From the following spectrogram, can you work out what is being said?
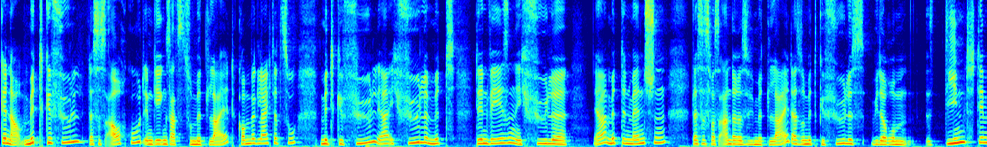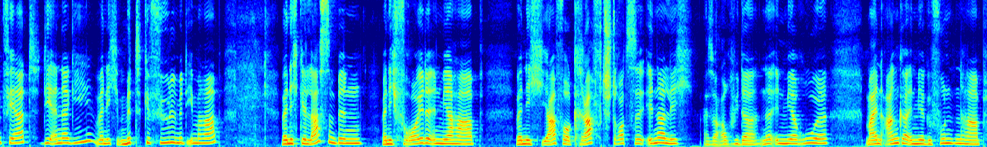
Genau, Mitgefühl, das ist auch gut, im Gegensatz zu Mitleid, kommen wir gleich dazu. Mitgefühl, ja, ich fühle mit den Wesen, ich fühle ja, mit den Menschen. Das ist was anderes wie Mitleid. Also Mitgefühl ist wiederum, dient dem Pferd die Energie, wenn ich Mitgefühl mit ihm habe. Wenn ich gelassen bin, wenn ich Freude in mir habe, wenn ich ja vor Kraft strotze innerlich, also auch wieder ne, in mir Ruhe, meinen Anker in mir gefunden habe,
